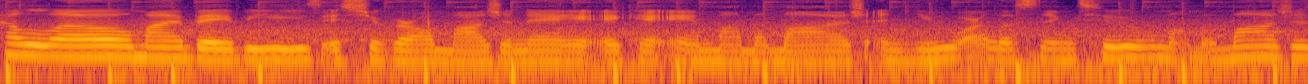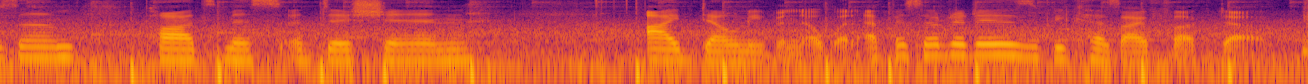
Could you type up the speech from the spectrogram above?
Hello, my babies. It's your girl Majane, aka Mama Maj, and you are listening to Mama Majism Podsmiths Edition. I don't even know what episode it is because I fucked up.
